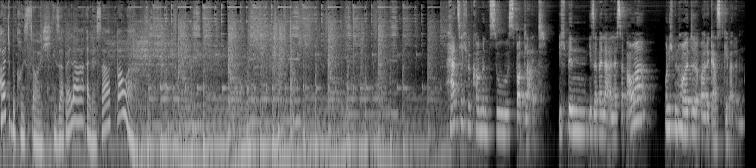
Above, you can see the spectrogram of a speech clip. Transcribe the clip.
Heute begrüßt euch Isabella Alessa Bauer. Herzlich willkommen zu Spotlight. Ich bin Isabella Alessa Bauer und ich bin heute eure Gastgeberin.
